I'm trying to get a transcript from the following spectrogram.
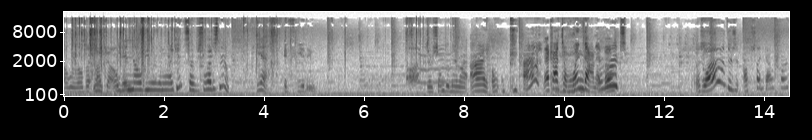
a little bit hard to We, open. we didn't know if you were gonna like it, so just let us know Yeah. if you do. There's something in my eye. Oh, ah, That got some wind on it, it bro. What? There's an upside down card?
